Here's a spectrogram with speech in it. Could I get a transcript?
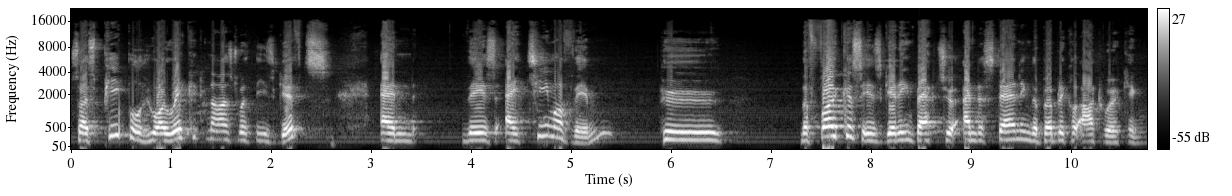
So, as people who are recognized with these gifts, and there's a team of them who the focus is getting back to understanding the biblical outworking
